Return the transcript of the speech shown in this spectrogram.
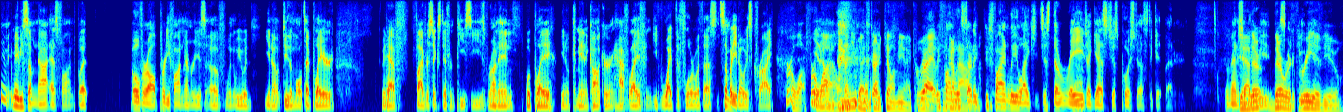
maybe some not as fond, but overall pretty fond memories of when we would, you know, do the multiplayer. We'd have five or six different PCs running. Would play, you know, Command and Conquer and Half Life, and you'd wipe the floor with us. And somebody'd always cry for a while. For a know? while, and then you guys started killing me, and I quit. Right, we finally started. We finally like just the rage, yeah. I guess, just pushed us to get better. Eventually, yeah, there we, there we were three of you,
